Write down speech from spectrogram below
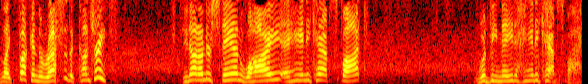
like fucking the rest of the country? Do you not understand why a handicap spot would be made a handicap spot?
